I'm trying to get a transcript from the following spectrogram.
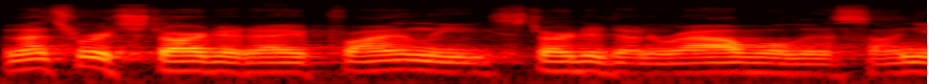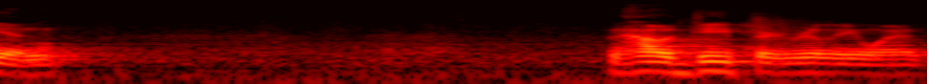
And that's where it started. I finally started to unravel this onion and how deep it really went.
